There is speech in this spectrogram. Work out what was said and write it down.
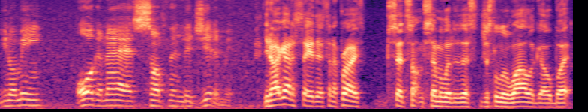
You know what I mean? Organize something legitimate. You know, I got to say this, and I probably said something similar to this just a little while ago, but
